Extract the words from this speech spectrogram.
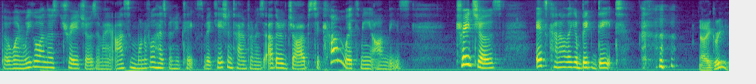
but when we go on those trade shows, and my awesome, wonderful husband who takes vacation time from his other jobs to come with me on these trade shows, it's kind of like a big date. I agree.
